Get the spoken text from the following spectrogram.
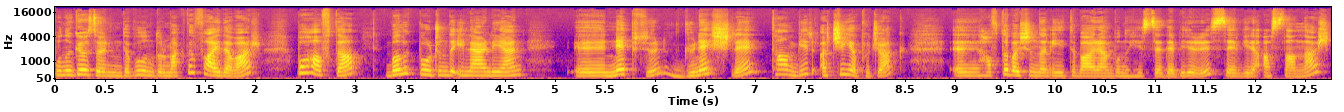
Bunu göz önünde bulundurmakta fayda var. Bu hafta Balık burcunda ilerleyen e, Neptün Güneş'le tam bir açı yapacak. E, hafta başından itibaren bunu hissedebiliriz sevgili aslanlar.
